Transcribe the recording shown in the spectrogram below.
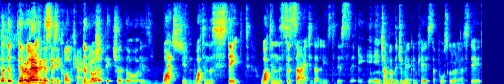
But the, they the were broader- lived in a city called cambridge The broader picture, though, is what Yes. in what in the state, what in the society that leads to this. In, in terms of the Jamaican case, a post-colonial state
